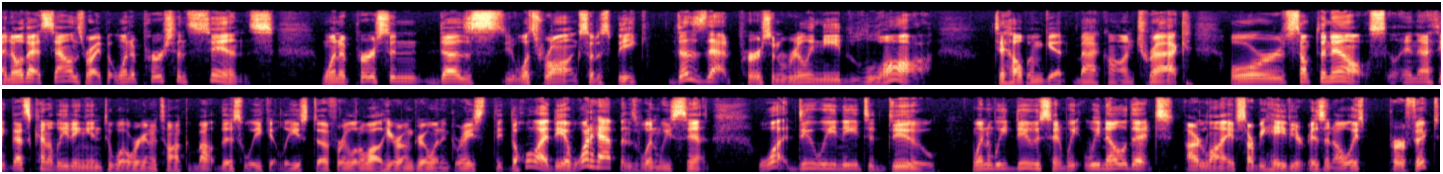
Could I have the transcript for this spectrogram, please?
I know that sounds right, but when a person sins, when a person does what's wrong, so to speak, does that person really need law to help him get back on track or something else? And I think that's kind of leading into what we're going to talk about this week, at least uh, for a little while here on Growing in Grace. The, the whole idea of what happens when we sin. What do we need to do when we do sin? We, we know that our lives, our behavior isn't always perfect,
